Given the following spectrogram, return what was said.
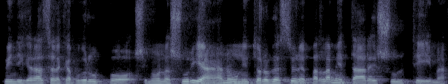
quindi grazie alla capogruppo Simona Suriano, un'interrogazione parlamentare sul tema.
